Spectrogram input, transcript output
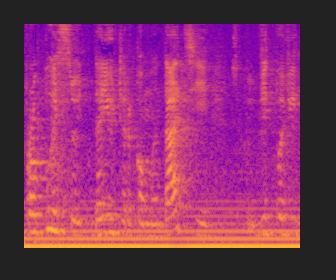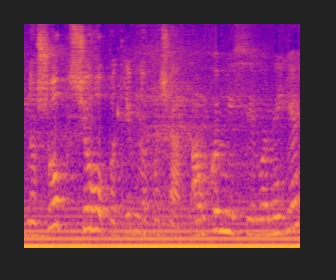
прописують, дають рекомендації відповідно, що з чого потрібно почати. А в комісії вони є?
